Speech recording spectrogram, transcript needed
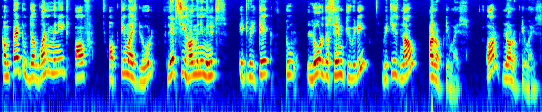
Compared to the one minute of optimized load, let's see how many minutes it will take to load the same QVD which is now unoptimized or non-optimized.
